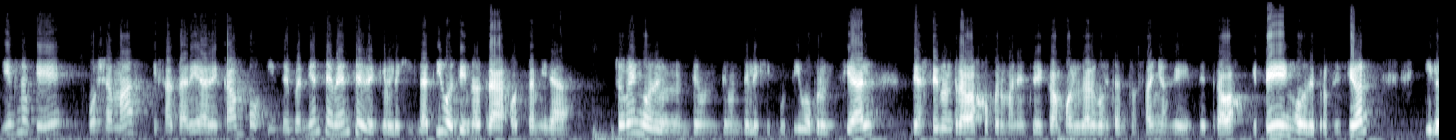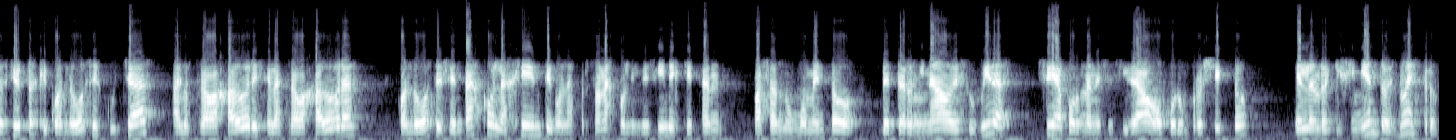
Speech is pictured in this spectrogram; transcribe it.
y es lo que vos llamás esa tarea de campo, independientemente de que el legislativo tiene otra otra mirada. Yo vengo de un, de un, del Ejecutivo Provincial, de hacer un trabajo permanente de campo a lo largo de tantos años de, de trabajo que tengo, de profesión, y lo cierto es que cuando vos escuchás a los trabajadores y a las trabajadoras cuando vos te sentás con la gente, con las personas, con los vecinos que están pasando un momento determinado de sus vidas, sea por una necesidad o por un proyecto, el enriquecimiento es nuestro.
